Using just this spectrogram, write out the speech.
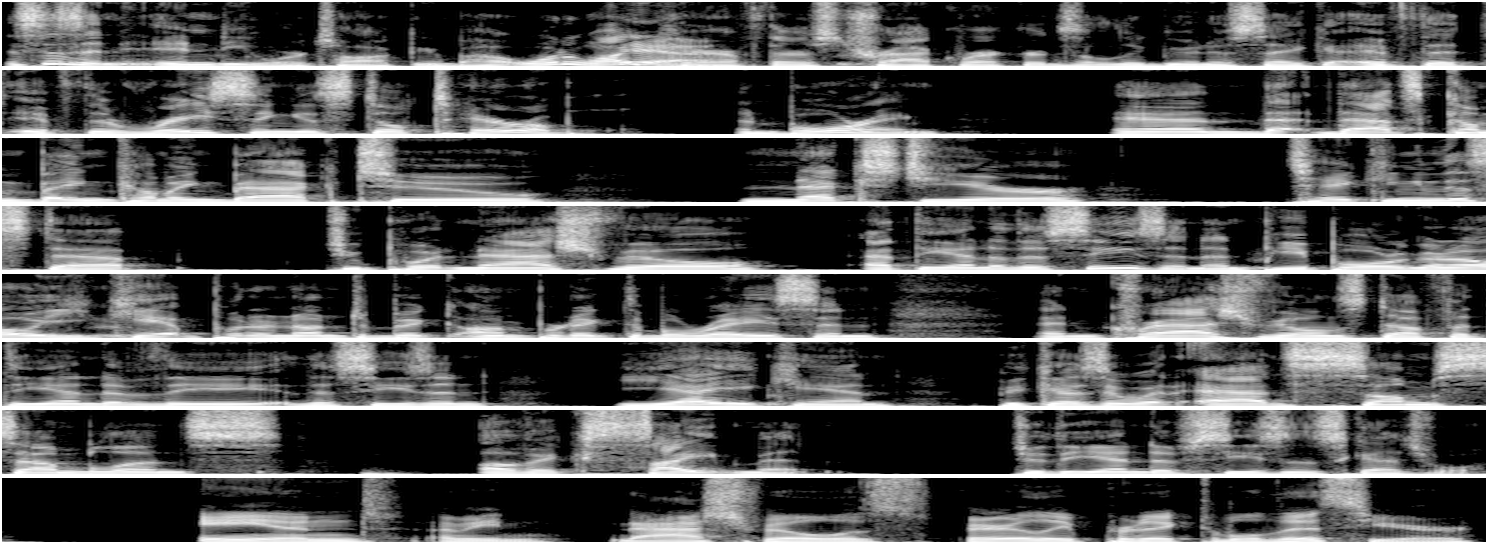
this is an indie we're talking about. What do I yeah. care if there's track records at Laguna Seca if the if the racing is still terrible and boring? and that that's come, coming back to next year taking the step to put Nashville at the end of the season. And people are going to, oh, you can't put an unpredictable race and, and Crashville and stuff at the end of the, the season. Yeah, you can, because it would add some semblance of excitement to the end of season schedule. And, I mean, Nashville was fairly predictable this year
